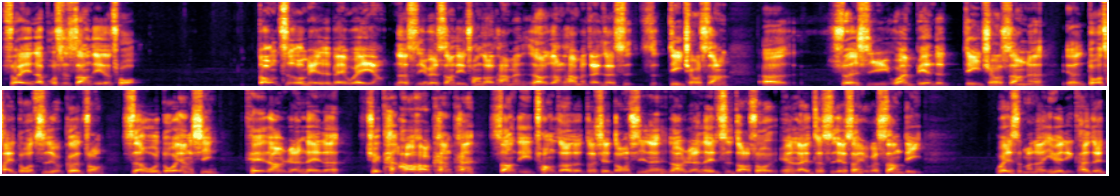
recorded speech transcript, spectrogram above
所以那不是上帝的错。动植物每日被喂养，那是因为上帝创造他们，让让他们在这是地球上，呃，瞬息万变的地球上呢，呃，多彩多姿，有各种生物多样性，可以让人类呢去看，好好看看上帝创造的这些东西呢，让人类知道说，原来这世界上有个上帝。为什么呢？因为你看这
